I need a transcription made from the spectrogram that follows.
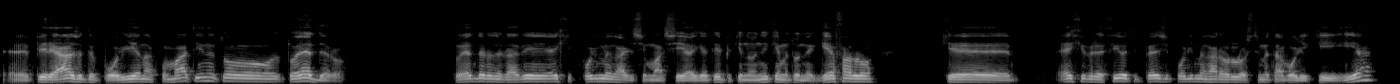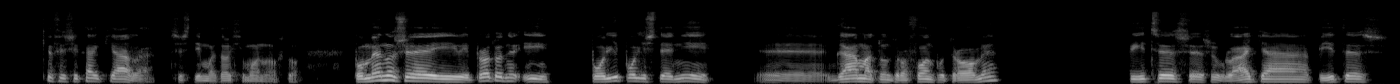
ε, επηρεάζεται πολύ ένα κομμάτι είναι το, το έντερο. Το έντερο δηλαδή έχει πολύ μεγάλη σημασία γιατί επικοινωνεί και με τον εγκέφαλο και έχει βρεθεί ότι παίζει πολύ μεγάλο ρόλο στη μεταβολική υγεία και φυσικά και άλλα συστήματα, όχι μόνο αυτό. Επομένως, ε, η, πρώτον, η πολύ πολύ στενή ε, γκάμα των τροφών που τρώμε, πίτσες, ε, σουβλάκια, πίτες,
